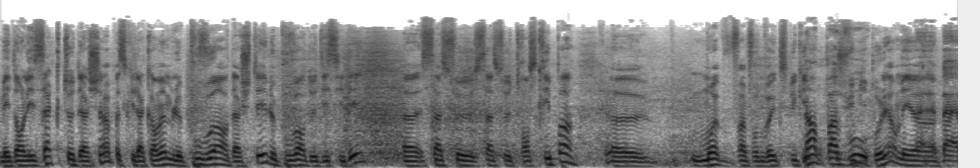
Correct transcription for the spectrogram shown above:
mais dans les actes d'achat, parce qu'il a quand même le pouvoir d'acheter, le pouvoir de décider, euh, ça se ça se transcrit pas. Euh, moi, enfin, faut me expliquer. Non, pas je suis vous. bipolaire, mais euh, Euh, bah,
